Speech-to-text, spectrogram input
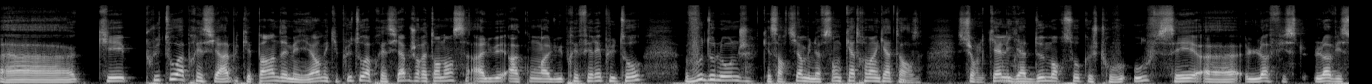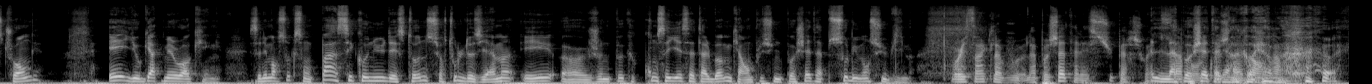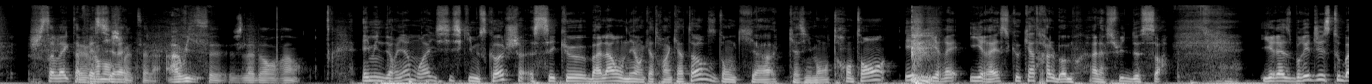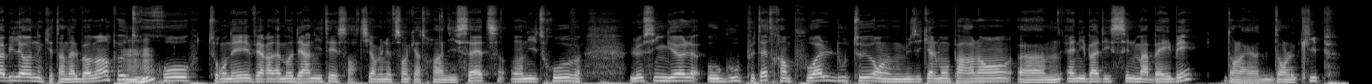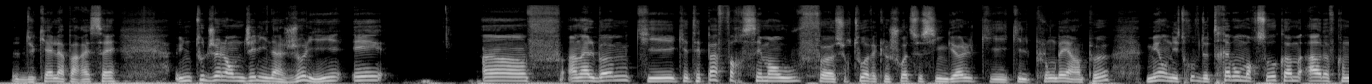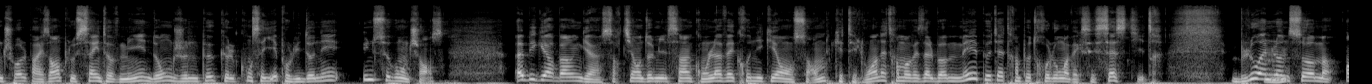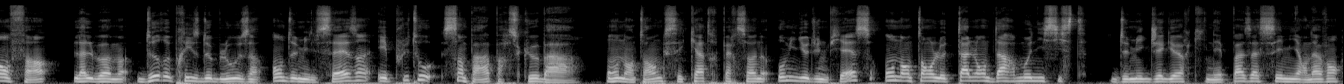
euh, qui est plutôt appréciable, qui est pas un des meilleurs, mais qui est plutôt appréciable. J'aurais tendance à lui, à, con- à lui préférer plutôt Voodoo Lounge, qui est sorti en 1994, sur lequel il y a deux morceaux que je trouve ouf, c'est euh, Love, is, Love is Strong et You Got Me Rocking. C'est des morceaux qui sont pas assez connus des Stones, surtout le deuxième, et euh, je ne peux que conseiller cet album qui a en plus une pochette absolument sublime. Oui, c'est vrai que la, la pochette, elle est super chouette. La Ça, pochette, coup, elle est je incroyable. savais que est vraiment t'apprécierais. chouette celle-là. Ah oui, je l'adore vraiment. Et mine de rien, moi, ici, ce qui me scotche, c'est que bah là, on est en 94, donc il y a quasiment 30 ans, et il reste que 4 albums à la suite de ça. Il reste Bridges to Babylon, qui est un album un peu Mhm. trop tourné vers la modernité, sorti en 1997. On y trouve le single au goût peut-être un poil douteux en musicalement parlant, euh, Anybody Seen My Baby, dans, la, dans le clip duquel apparaissait une toute jeune Angelina Jolie, et un, un album qui, qui était pas forcément ouf, euh, surtout avec le choix de ce single qui, qui le plombait un peu, mais on y trouve de très bons morceaux comme Out of Control par exemple ou Saint of Me, donc je ne peux que le conseiller pour lui donner une seconde chance. A Bigger Bang, sorti en 2005, on l'avait chroniqué ensemble, qui était loin d'être un mauvais album, mais peut-être un peu trop long avec ses 16 titres. Blue and Lonesome, enfin, l'album de reprise de blues en 2016, est plutôt sympa parce que, bah, on entend que c'est quatre personnes au milieu d'une pièce, on entend le talent d'harmoniciste de Mick Jagger qui n'est pas assez mis en avant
